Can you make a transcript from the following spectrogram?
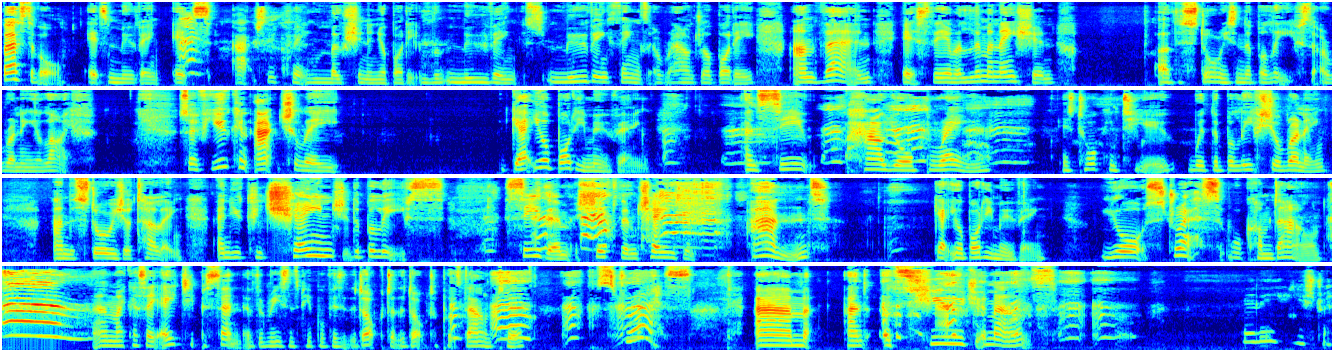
First of all, it's moving. It's actually creating motion in your body, moving, moving things around your body. And then it's the elimination of the stories and the beliefs that are running your life. So if you can actually get your body moving and see how your brain is talking to you with the beliefs you're running and the stories you're telling. And you can change the beliefs, see them, shift them, change them, and get your body moving. Your stress will come down. And like I say, 80% of the reasons people visit the doctor, the doctor puts down to stress. Um, and it's huge amounts. Really? You stress?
